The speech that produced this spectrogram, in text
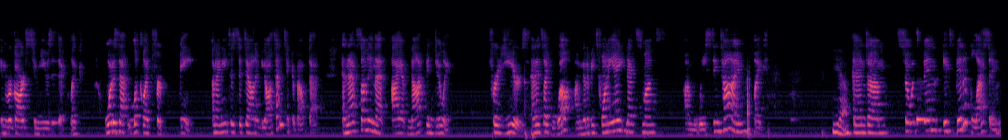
in regards to music? Like, what does that look like for me? And I need to sit down and be authentic about that. And that's something that I have not been doing for years. And it's like, well, I'm going to be 28 next month. I'm wasting time. Like, yeah. And um, so it's been it's been a blessing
